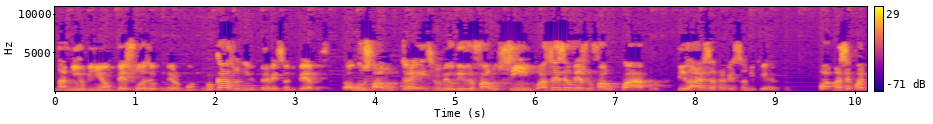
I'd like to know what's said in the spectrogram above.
na minha opinião, pessoas é o primeiro ponto. No caso de prevenção de perdas, alguns falam três, no meu livro eu falo cinco, às vezes eu mesmo falo quatro pilares da prevenção de perdas. Mas você pode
